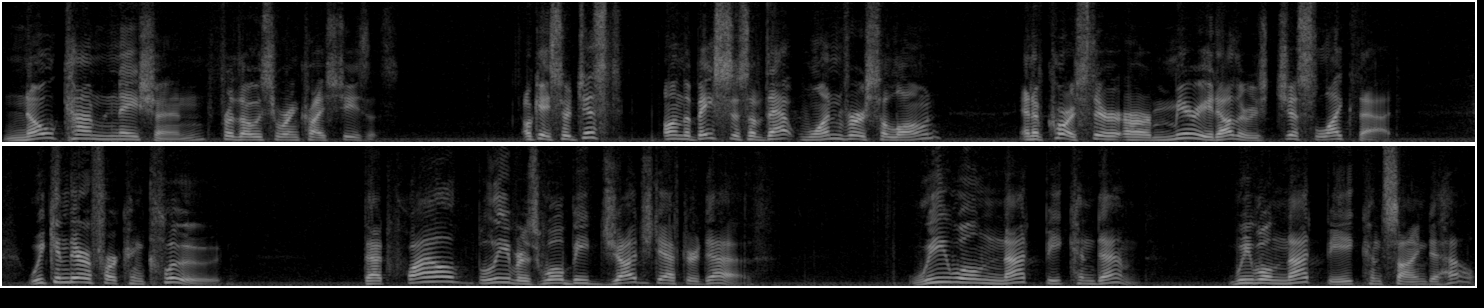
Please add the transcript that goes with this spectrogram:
no condemnation for those who are in Christ Jesus. Okay, so just on the basis of that one verse alone, and of course, there are myriad others just like that. We can therefore conclude that while believers will be judged after death, we will not be condemned. We will not be consigned to hell.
